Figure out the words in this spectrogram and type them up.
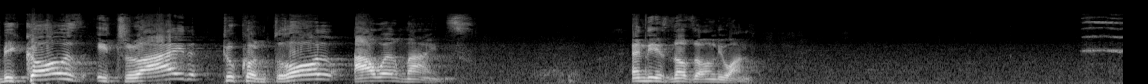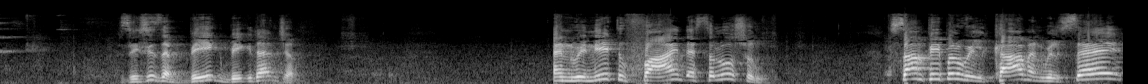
because he tried to control our minds. And he is not the only one. This is a big, big danger. And we need to find a solution. Some people will come and will say,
